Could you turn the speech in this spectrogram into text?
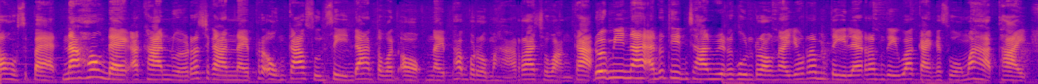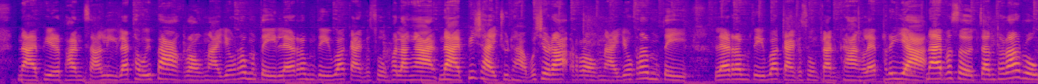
2568 ณ ห้องแดงอาคารหน่วยราชการในพระองค์ 904 ด้านตะวันออกในพระบรมมหาราชวังค่ะ โดยมีนายอนุทินชาญวีรกุลรองนายกรัฐมนตรีและรัฐมนตรีว่าการกระทรวงมหาดไทย นายพีรพันธ์สาลีรัฐวิภาครองนายกรัฐมนตรีและรัฐมนตรีว่าการกระทรวงพลังงาน นายพิชัยชุนหาวชิระรองนายกรัฐมนตรี และรัฐมนตรีว่าการกระทรวงการคลังและภริยานายประเสริฐจันทรรง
